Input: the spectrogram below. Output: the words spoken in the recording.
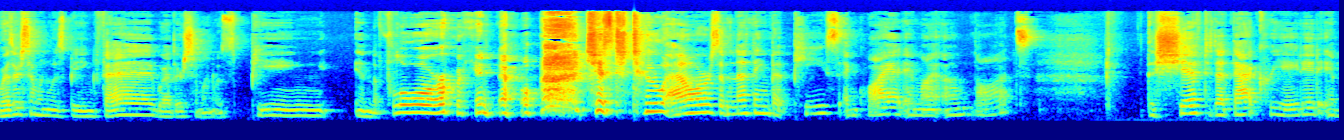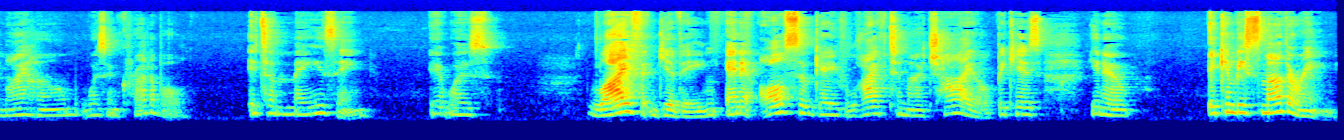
whether someone was being fed, whether someone was peeing in the floor, you know, just two hours of nothing but peace and quiet in my own thoughts the shift that that created in my home was incredible. It's amazing. It was life giving and it also gave life to my child because, you know, it can be smothering.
